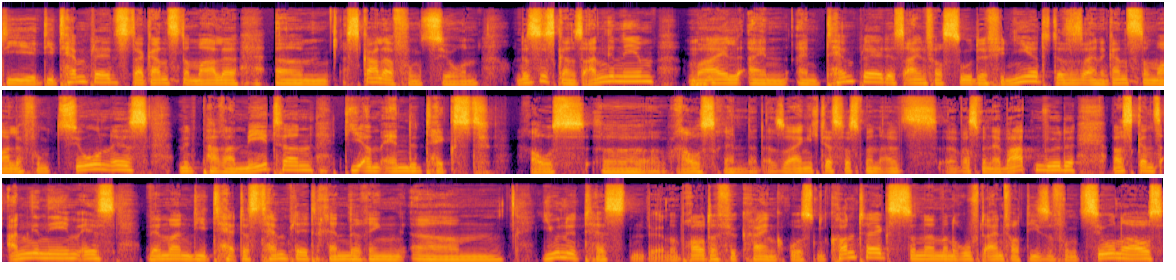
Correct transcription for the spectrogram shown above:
Die, die Templates, da ganz normale ähm, Scala-Funktionen. Und das ist ganz angenehm, Mhm. weil ein, ein Template ist einfach so definiert, dass es eine ganz normale Funktion ist mit Parametern, die am Ende Text raus, äh, rausrendert. Also eigentlich das, was man als, äh, was man erwarten würde, was ganz angenehm ist, wenn man die, das Template-Rendering ähm, Unit testen will. Man braucht dafür keinen großen Kontext, sondern man ruft einfach diese Funktion raus,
